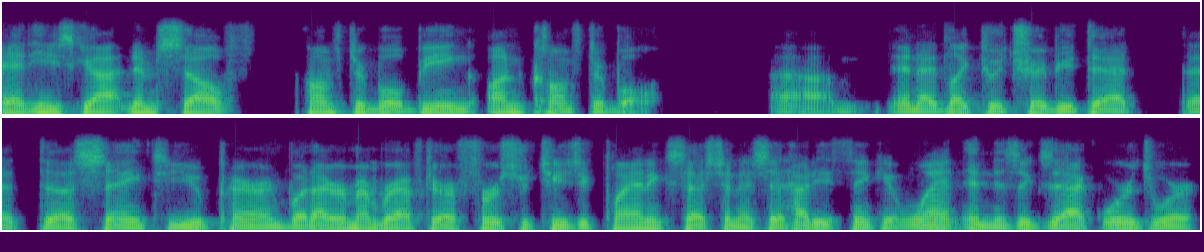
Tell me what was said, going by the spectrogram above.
and he's gotten himself comfortable being uncomfortable. Um, and I'd like to attribute that that uh, saying to you, Perrin. But I remember after our first strategic planning session, I said, "How do you think it went?" And his exact words were,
